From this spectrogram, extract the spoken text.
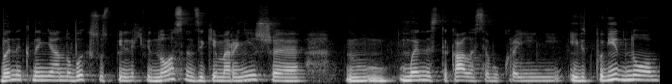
виникнення нових суспільних відносин, з якими раніше ми не стикалися в Україні. І відповідно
